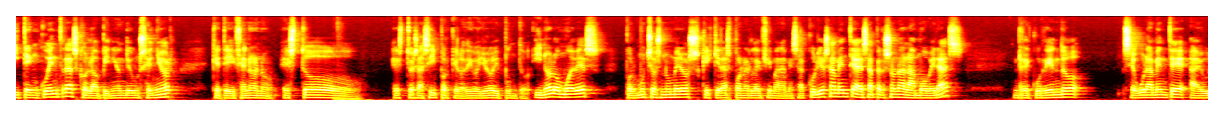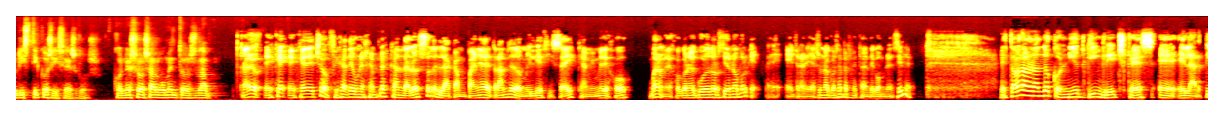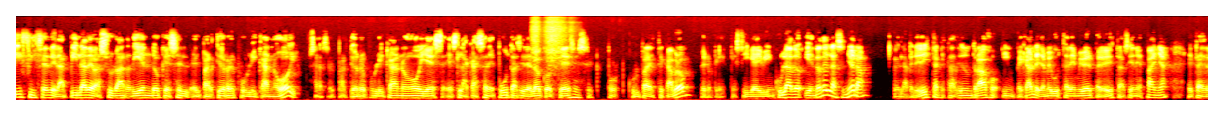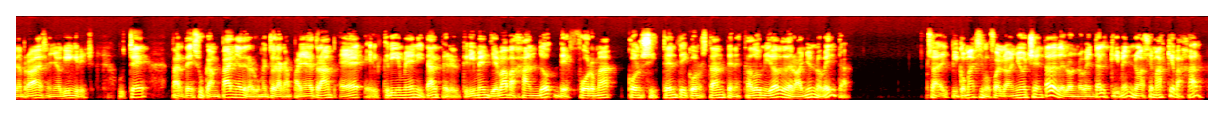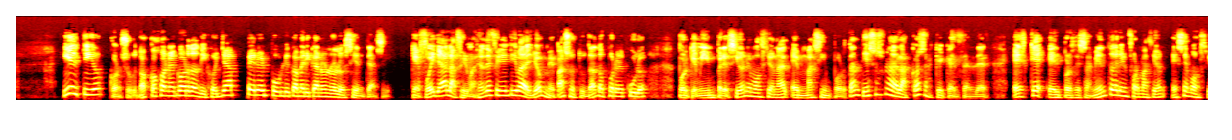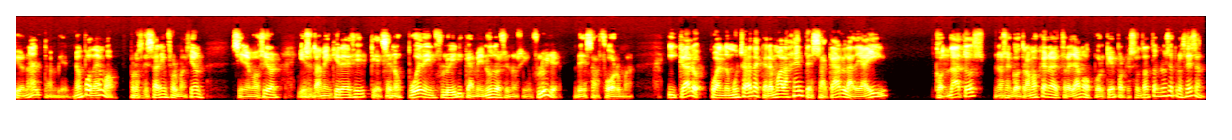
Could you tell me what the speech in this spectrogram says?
y te encuentras con la opinión de un señor que te dice, no, no, esto, esto es así porque lo digo yo y punto. Y no lo mueves por muchos números que quieras ponerle encima de la mesa. Curiosamente a esa persona la moverás recurriendo seguramente a heurísticos y sesgos. Con esos argumentos... La... Claro, es que, es que de hecho, fíjate un ejemplo escandaloso de la campaña de Trump de 2016 que a mí me dejó, bueno, me dejó con el culo torcido, no porque eh, en realidad es una cosa perfectamente comprensible. Estaban hablando con Newt Gingrich, que es eh, el artífice de la pila de basura ardiendo, que es el, Partido Republicano hoy. O sea, el Partido Republicano hoy es, es, la casa de putas y de locos que es, por culpa de este cabrón, pero que, sigue ahí vinculado. Y entonces la señora, la periodista que está haciendo un trabajo impecable, ya me gustaría ver periodistas así en España, le está diciendo el programa señor Gingrich. Usted, parte de su campaña, del argumento de la campaña de Trump, es el crimen y tal, pero el crimen lleva bajando de forma consistente y constante en Estados Unidos desde los años 90. O sea, el pico máximo fue en los años 80, desde los 90 el crimen no hace más que bajar. Y el tío, con sus dos cojones gordos, dijo ya, pero el público americano no lo siente así. Que fue ya la afirmación definitiva de yo me paso tus datos por el culo porque mi impresión emocional es más importante. Y eso es una de las cosas que hay que entender. Es que el procesamiento de la información es emocional también. No podemos procesar información sin emoción. Y eso también quiere decir que se nos puede influir y que a menudo se nos influye de esa forma. Y claro, cuando muchas veces queremos a la gente sacarla de ahí, con datos, nos encontramos que nos estrellamos. ¿Por qué? Porque esos datos no se procesan.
